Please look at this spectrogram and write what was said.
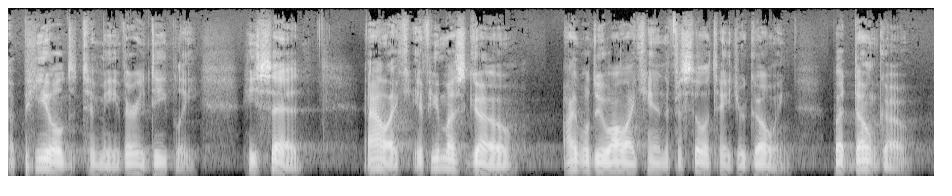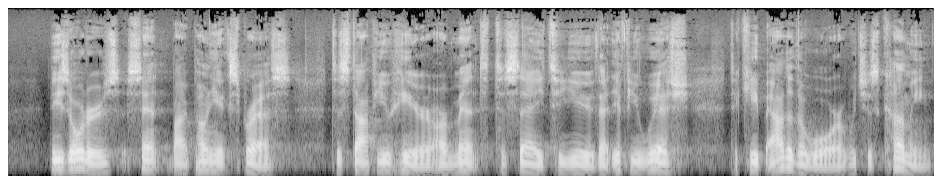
appealed to me very deeply. He said, Alec, if you must go, I will do all I can to facilitate your going, but don't go. These orders sent by Pony Express to stop you here are meant to say to you that if you wish to keep out of the war which is coming,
